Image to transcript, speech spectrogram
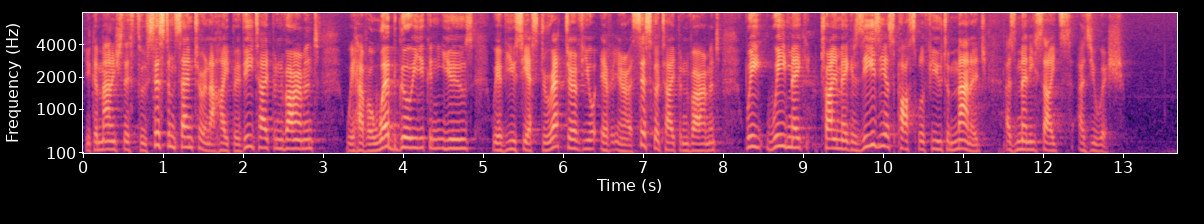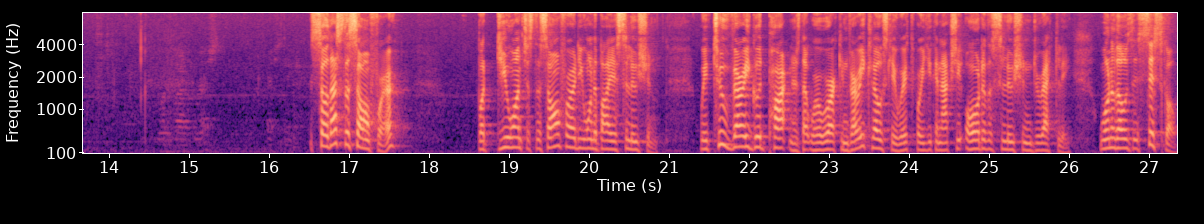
You can manage this through System Center in a Hyper-V type environment. We have a web GUI you can use. We have UCS Director if, you, if you're a Cisco type environment. We, we make, try and make it as easy as possible for you to manage as many sites as you wish. So that's the software. But do you want just the software or do you want to buy a solution? We have two very good partners that we're working very closely with where you can actually order the solution directly. One of those is Cisco.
